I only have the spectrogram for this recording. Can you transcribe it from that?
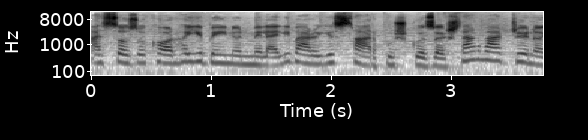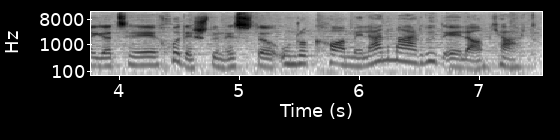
از سازوکارهای بین المللی برای سرپوش گذاشتن بر جنایات خودش دونست و اون رو کاملا مردود اعلام کرد.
